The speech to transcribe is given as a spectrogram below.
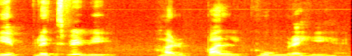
ये पृथ्वी भी हर पल घूम रही है।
